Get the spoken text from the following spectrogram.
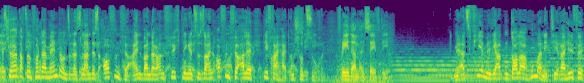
Es gehört doch zum Fundament unseres Landes, offen für Einwanderer und Flüchtlinge zu sein, offen für alle, die Freiheit und Schutz suchen. Mit mehr als 4 Milliarden Dollar humanitärer Hilfe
